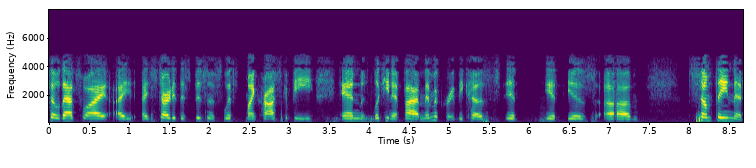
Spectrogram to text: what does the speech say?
so that's why I, I started this business with microscopy and looking at biomimicry because it it is um, something that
